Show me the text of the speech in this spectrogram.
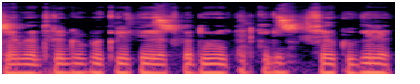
ત્યારબાદ થ્રી ઉપર ક્લિક કરી એક્સપોર્ટ ઇમેજ કટ કરી સેવ ટુ ગેલેરી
